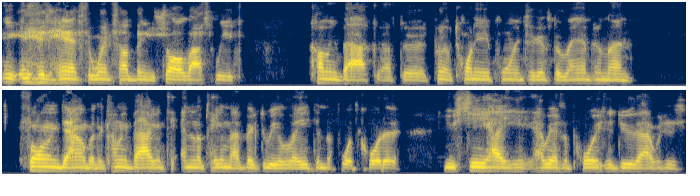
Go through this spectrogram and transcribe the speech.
in his hands to win something. You saw last week coming back after putting up 28 points against the Rams and then falling down, but then coming back and ended up taking that victory late in the fourth quarter. You see how he how he has the poise to do that, which is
